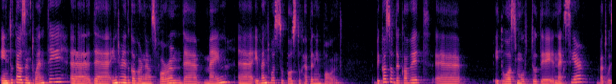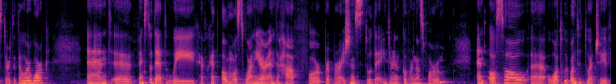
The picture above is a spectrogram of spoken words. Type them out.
in 2020, uh, the Internet Governance Forum, the main uh, event was supposed to happen in Poland. Because of the COVID, uh, it was moved to the next year, but we started our work. And uh, thanks to that, we have had almost one year and a half for preparations to the Internet Governance Forum. And also uh, what we wanted to achieve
